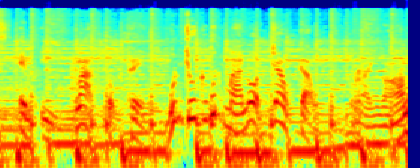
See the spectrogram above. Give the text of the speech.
SME พลาดตกเทรนบุญชูกบุญมาโนดเจ้าเก่ารายงาน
